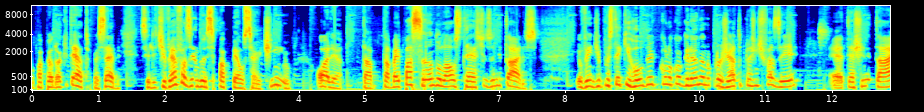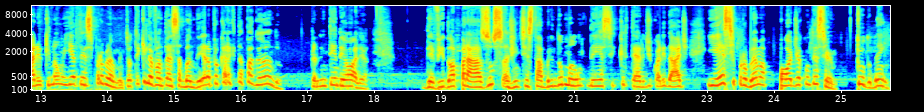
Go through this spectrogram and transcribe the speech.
o papel do arquiteto, percebe? Se ele estiver fazendo esse papel certinho, olha, tá, tá bypassando lá os testes unitários. Eu vendi para o stakeholder que colocou grana no projeto para a gente fazer é, teste unitário que não ia ter esse problema. Então tem que levantar essa bandeira para o cara que está pagando, para ele entender, olha, devido a prazos, a gente está abrindo mão desse critério de qualidade e esse problema pode acontecer. Tudo bem?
